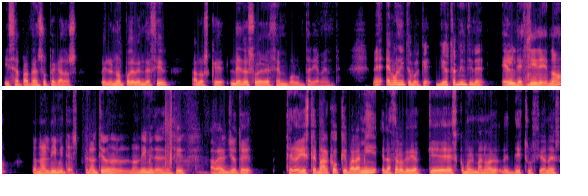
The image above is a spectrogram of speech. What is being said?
y se apartan sus pecados, pero no puede bendecir a los que le desobedecen voluntariamente. Eh, Es bonito porque Dios también tiene, Él decide, ¿no? Poner límites, pero Él tiene los límites. Es decir, a ver, yo te, te doy este marco que para mí el hacer lo que Dios quiere es como el manual de instrucciones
